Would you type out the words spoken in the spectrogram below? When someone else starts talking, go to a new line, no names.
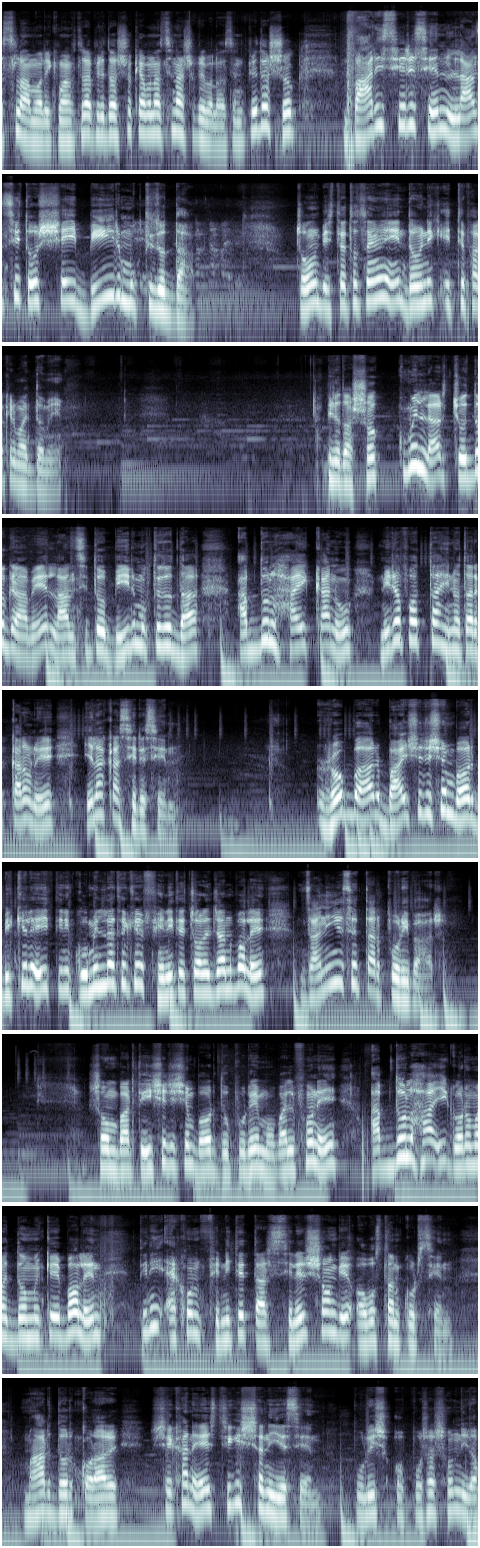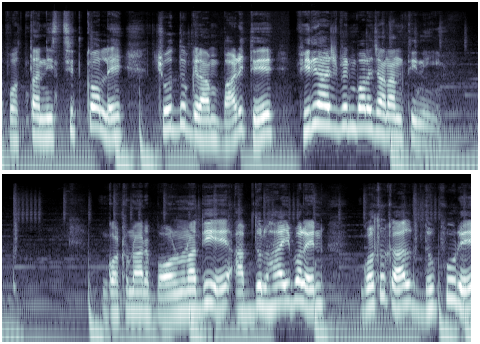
আসসালামু আলাইকুম রহমতুল্লাহ। প্রিয় দর্শক, কেমন আছেন? আশা করি ভালো আছেন। প্রিয় দর্শক, বাড়ি ছেড়েছেন লাঞ্ছিত সেই বীর মুক্তিযোদ্ধা। চলুন বিস্তারিত জেনে দৈনিক ইত্তেফাকের মাধ্যমে। প্রিয় দর্শক, কুমিল্লার চোদ্দ গ্রামে লাঞ্ছিত বীর মুক্তিযোদ্ধা আব্দুল হাই কানু নিরাপত্তাহীনতার কারণে এলাকা ছেড়েছেন। রোববার বাইশে ডিসেম্বর বিকেলেই তিনি কুমিল্লা থেকে ফেনীতে চলে যান বলে জানিয়েছে তার পরিবার। সোমবার তেইশে ডিসেম্বর দুপুরে মোবাইল ফোনে আব্দুল হাই গণমাধ্যমকে বলেন, তিনি এখন ফেনীতে তার ছেলের সঙ্গে অবস্থান করছেন। মারধর করার সেখানে চিকিৎসা নিয়েছেন। পুলিশ ও প্রশাসন নিরাপত্তা নিশ্চিত করলে চোদ্দ গ্রাম বাড়িতে ফিরে আসবেন বলে জানান তিনি। ঘটনার বর্ণনা দিয়ে আব্দুল হাই বলেন, গতকাল দুপুরে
